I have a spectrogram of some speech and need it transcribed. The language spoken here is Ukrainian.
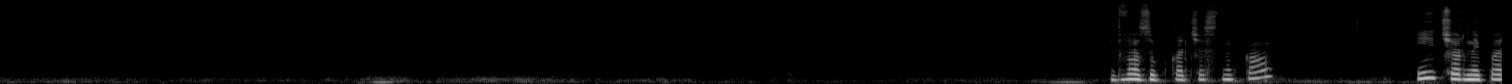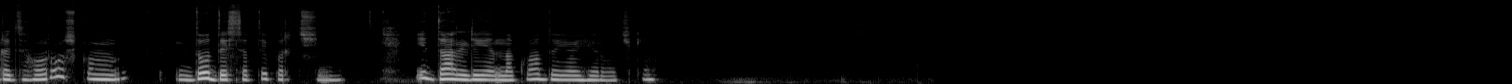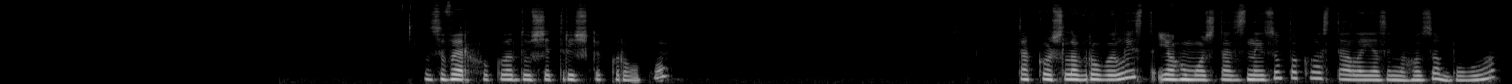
Два зубка чесника і чорний перець з горошком до 10 перчин. І далі накладую огірочки. Зверху кладу ще трішки кропу. Також лавровий лист, його можна знизу покласти, але я за нього забула.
